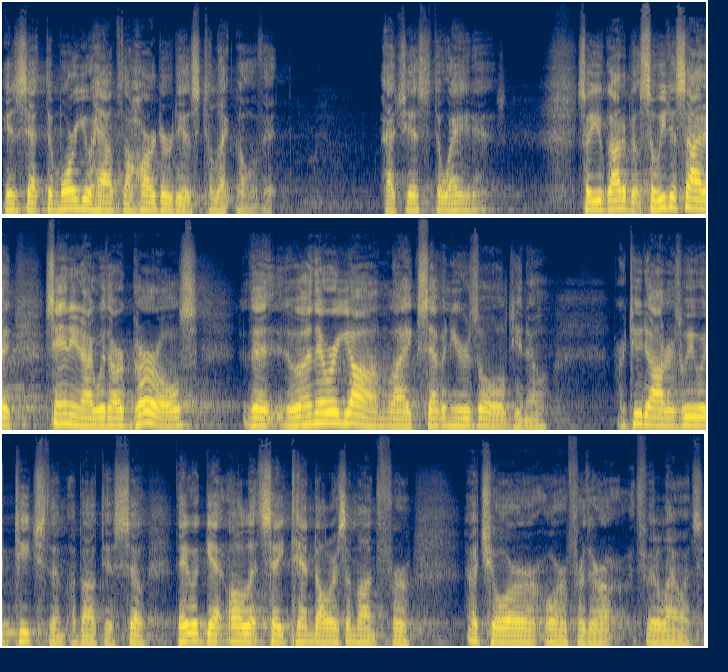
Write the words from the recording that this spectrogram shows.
is that the more you have, the harder it is to let go of it. That's just the way it is. So you've got to build. So we decided, Sandy and I, with our girls, that when they were young, like seven years old, you know, our two daughters, we would teach them about this. So they would get, oh, let's say $10 a month for a chore or for their, for their allowance.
